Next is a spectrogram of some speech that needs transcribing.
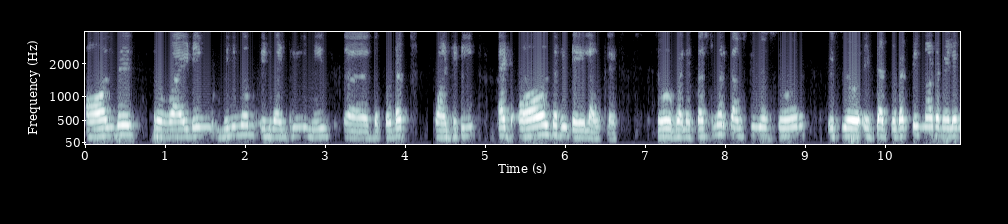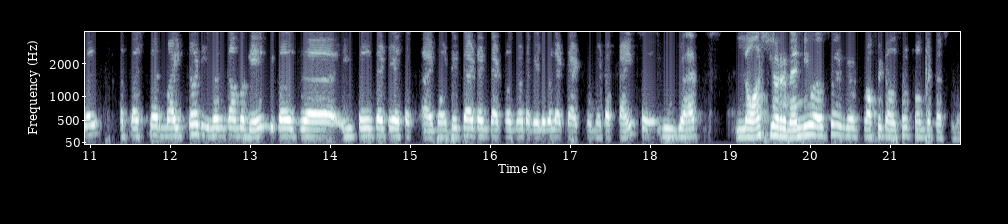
always providing minimum inventory means uh, the product quantity at all the retail outlets. So when a customer comes to your store, if you if that product is not available, a customer might not even come again because uh, he says that yes, I wanted that and that was not available at that moment of time. So you, you have lost your revenue also and your profit also from the customer.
